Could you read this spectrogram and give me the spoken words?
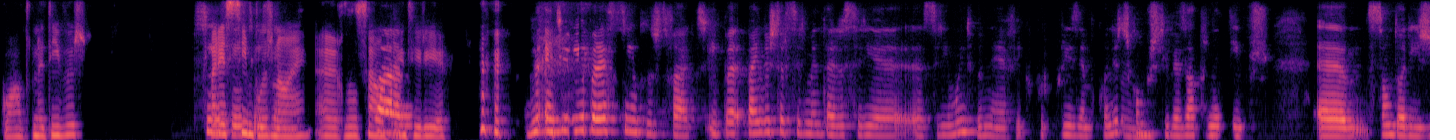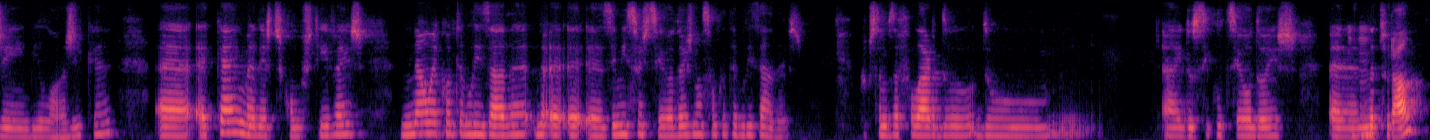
com alternativas. Sim, Parece sim, simples, sim, não é? A resolução, claro. em teoria. Em teoria parece simples, de facto, e para, a indústria cimenteira seria, seria muito benéfico, porque, por exemplo, quando estes uhum. combustíveis alternativos uh, são de origem biológica, uh, a queima destes combustíveis não é contabilizada, as emissões de CO2 não são contabilizadas porque estamos a falar do, do, ai, do ciclo de CO2 uh, uhum. natural,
